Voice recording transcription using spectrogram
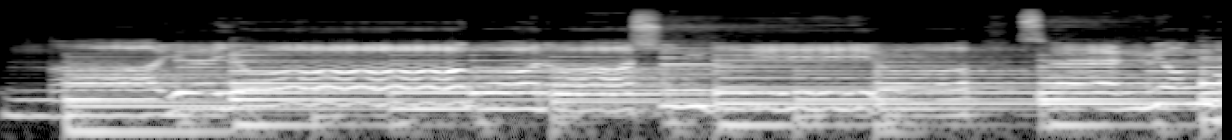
나의 영원하신 기여 생명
